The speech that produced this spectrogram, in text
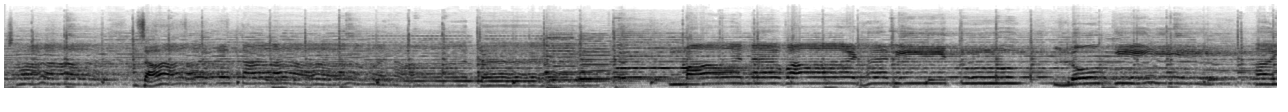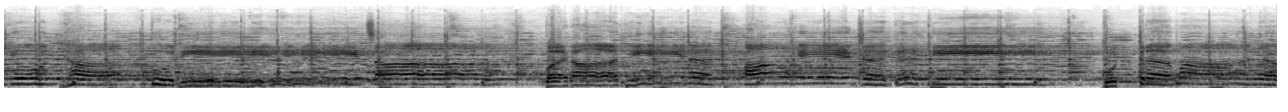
माझ्या जागता मनात. मान वाढवी तू लोकी अयोध्या पुरीचा. पराधीन आहे जगती पुत्र मानवाचा.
